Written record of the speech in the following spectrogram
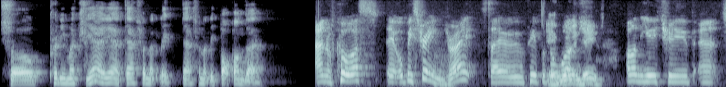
So pretty much, yeah, yeah, definitely, definitely pop on down. And of course, it will be streamed, right? So people can watch indeed. on YouTube at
